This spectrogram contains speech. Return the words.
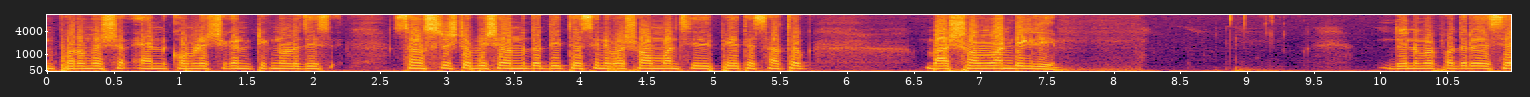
information and communication technology সংশ্লিষ্ট বিষয়ে অন্যত দ্বিতীয় শ্রেণি বা সম্মান সিজিপিএতে স্নাতক বা সম্মান ডিগ্রি। দুই নম্বর পদে রয়েছে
